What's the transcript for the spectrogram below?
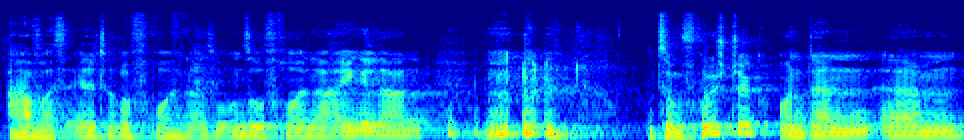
Avas ältere Freunde, also unsere Freunde eingeladen zum Frühstück und dann ähm,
